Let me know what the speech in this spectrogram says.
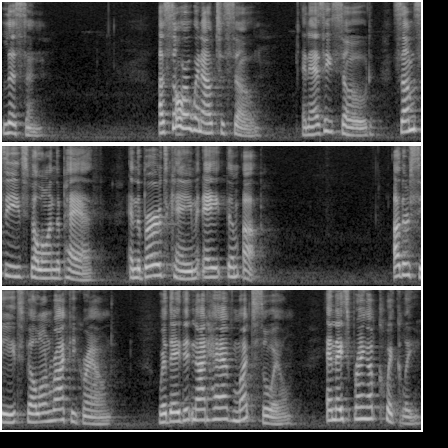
Listen. A sower went out to sow, and as he sowed, some seeds fell on the path, and the birds came and ate them up. Other seeds fell on rocky ground, where they did not have much soil, and they sprang up quickly,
